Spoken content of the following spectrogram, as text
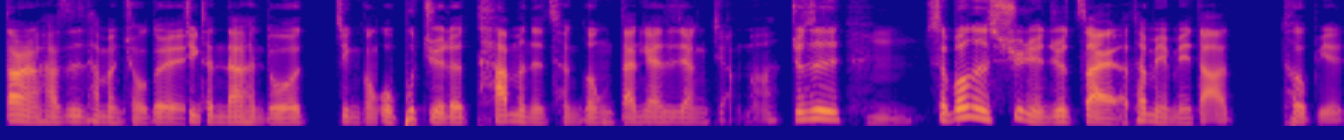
当然他是他们球队承担很多进攻，我不觉得他们的成功单应该是这样讲嘛，就是嗯 Sabonis 去年就在了，他们也没打特别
